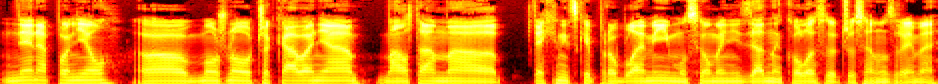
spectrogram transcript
nenaplnil uh, možno očakávania, mal tam uh, technické problémy, musel meniť zadné koleso, čo samozrejme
